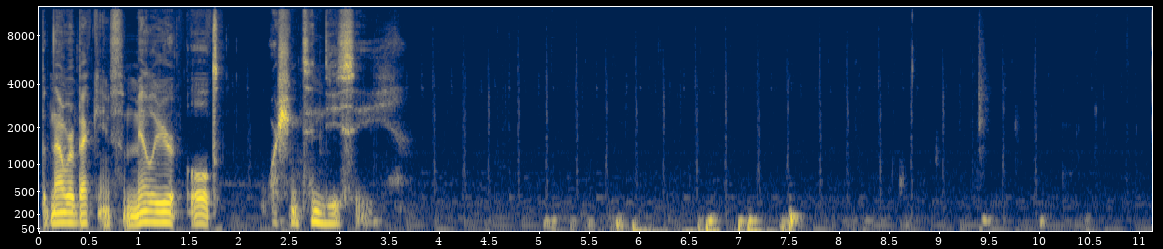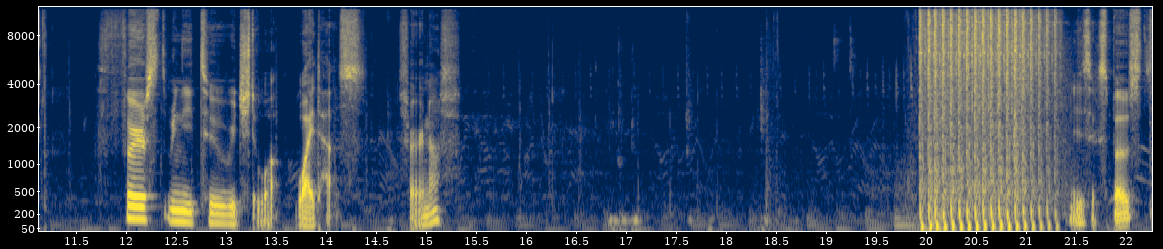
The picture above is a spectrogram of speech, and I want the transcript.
But now we're back in familiar old Washington DC. First, we need to reach the White House. Fair enough. He's exposed.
